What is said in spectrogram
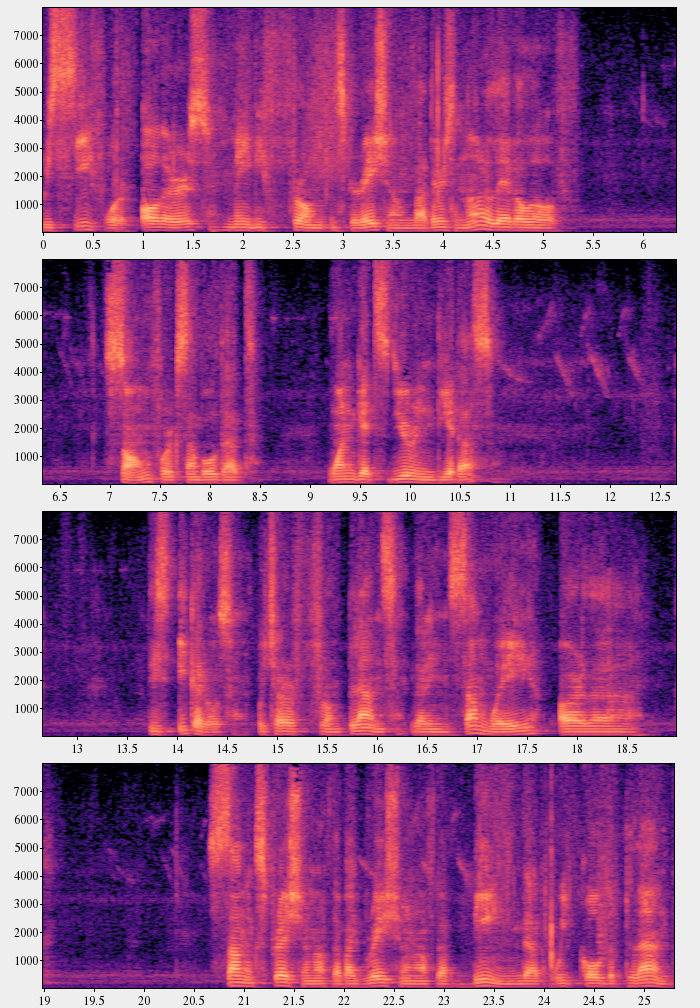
receive for others, maybe from inspiration, but there's another level of song, for example, that one gets during dietas. These icaros, which are from plants that in some way are the some expression of the vibration of the being that we call the plant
